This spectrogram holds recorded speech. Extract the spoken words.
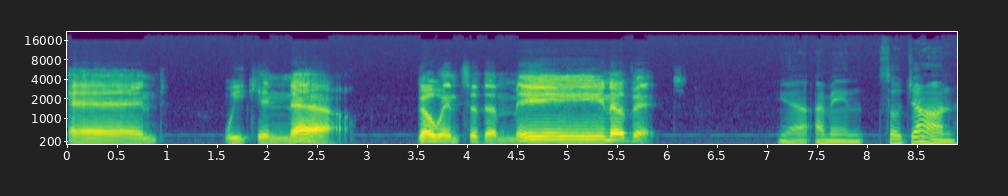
and we can now go into the main event. Yeah, I mean, so John,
